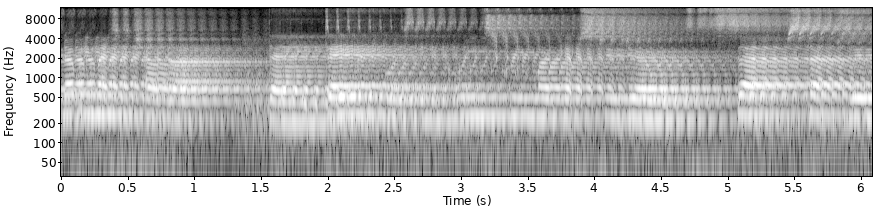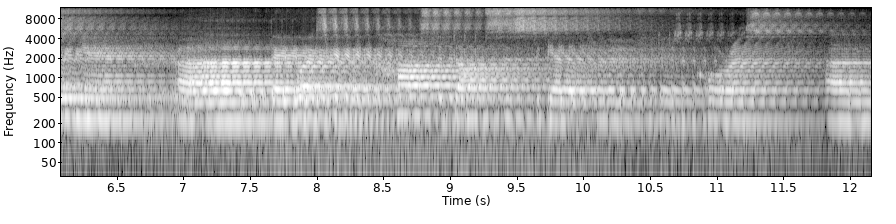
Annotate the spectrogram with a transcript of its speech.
nobody met each other. They, David was in a green screen mocap studio with Steph, Steph zooming in. Uh, they worked together, they cast the dancers together for, for a chorus. Um,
